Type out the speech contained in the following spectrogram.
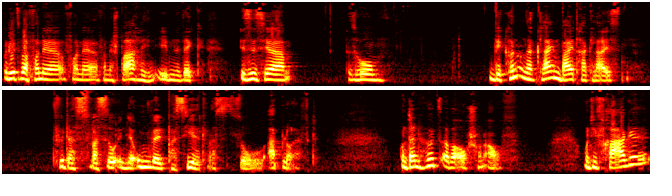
und jetzt mal von der, von der, von der sprachlichen Ebene weg, ist es ja so, wir können unseren kleinen Beitrag leisten für das, was so in der Umwelt passiert, was so abläuft. Und dann hört es aber auch schon auf. Und die Frage,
